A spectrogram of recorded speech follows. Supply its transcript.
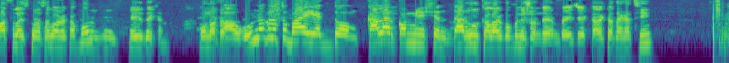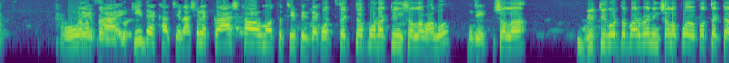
মার্শালাইজ করা সেলোয়ারের কাপড়। এই দেখেন ওনাটা। ওয়াও তো ভাই একদম colour combination full colour combination দেন ভাই যে একটা আরেকটা দেখাচ্ছি। ওরে ভাই কি দেখাচ্ছেন? আসলে ক্রাশ খাওয়ার মতো থ্রি পিস দেখাচ্ছেন। প্রত্যেকটা প্রোডাক্ট ভালো। জি। বিক্রি করতে পারবেন ইনশাল্লাহ প্রত্যেকটা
